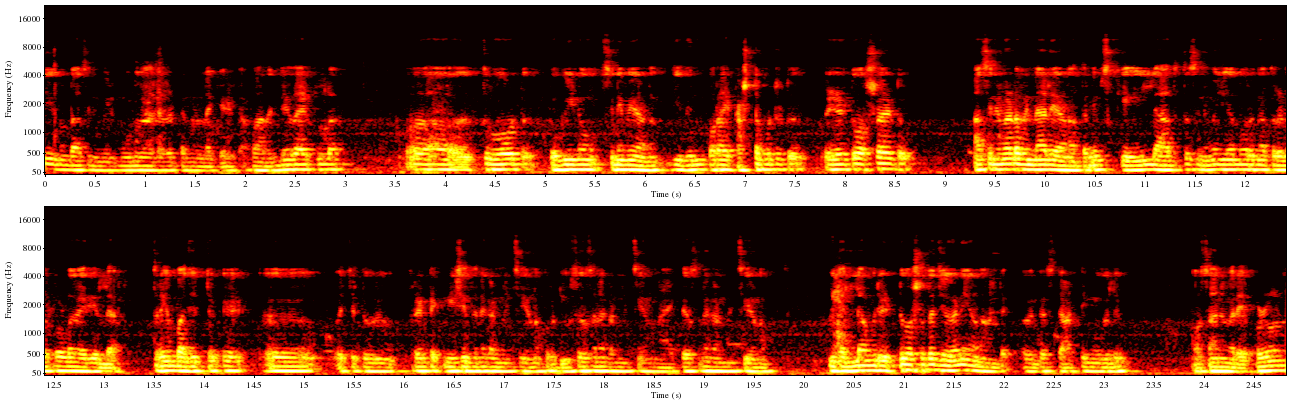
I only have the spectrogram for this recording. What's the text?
ചെയ്യുന്നുണ്ട് ആ സിനിമയിൽ മൂന്ന് കാലഘട്ടങ്ങളിലൊക്കെ ആയിട്ട്. അപ്പോൾ അതിന്റെതായിട്ടുള്ള ത്രൂ ഔട്ട് ടൊവിനോ സിനിമയാണ് ജിതിൻ കുറേ കഷ്ടപ്പെട്ടിട്ട് ഏഴെട്ട് വർഷമായിട്ട് ആ സിനിമയുടെ പിന്നാലെയാണ് അത്രയും സ്കെയിലിൽ ആദ്യത്തെ സിനിമ ചെയ്യാന്ന് പറയുന്നത് അത്ര എളുപ്പമുള്ള കാര്യമല്ല. ഇത്രയും ബജറ്റൊക്കെ വെച്ചിട്ട് ഒരു ഇത്രയും ടെക്നീഷ്യൻസിനെ കൺവിൻസ് ചെയ്യണം പ്രൊഡ്യൂസേഴ്സിനെ കൺവിൻസ് ചെയ്യണം ആക്ടേഴ്സിനെ കൺവിൻസ് ചെയ്യണം. ഇതെല്ലാം ഒരു എട്ട് വർഷത്തെ ജേണിയാണ് അവന്റെ അതിന്റെ സ്റ്റാർട്ടിങ് മുതൽ അവസാനം വരെ. എപ്പോഴാണ്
